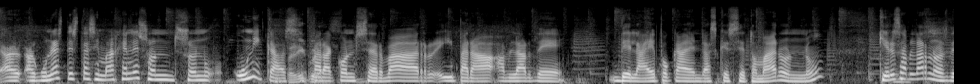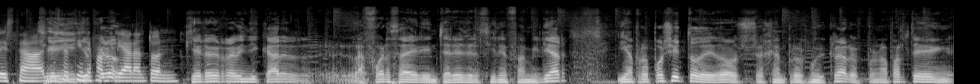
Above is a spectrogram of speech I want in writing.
a- algunas de estas imágenes son, son únicas Películas. para conservar y para hablar de, de la época en las que se tomaron, ¿no? ¿Quieres hablarnos de, esta, de Sí, este cine yo quiero- familiar, Antón? Quiero reivindicar la fuerza y el interés del cine familiar y a propósito de dos ejemplos muy claros. Por una parte,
